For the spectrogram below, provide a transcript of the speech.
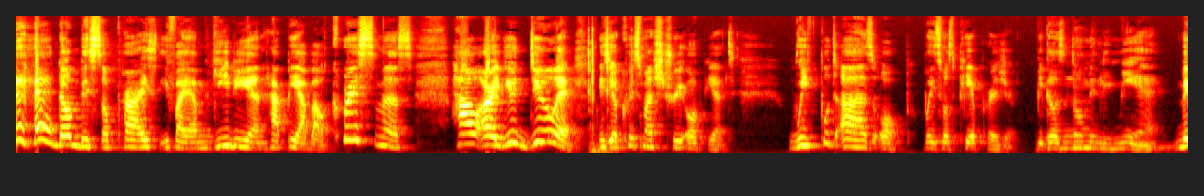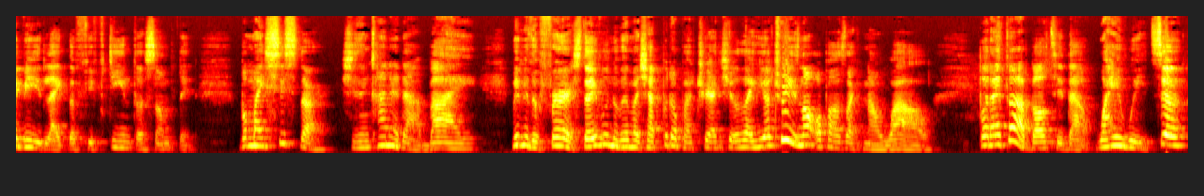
don't be surprised if I am giddy and happy about Christmas. How are you doing? Is your Christmas tree up yet? We've put ours up, but it was peer pressure because normally me, eh, maybe like the 15th or something. But my sister, she's in Canada by maybe the first or even November, she had put up her tree and she was like, Your tree is not up. I was like, Now, wow. But I thought about it that why wait? So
